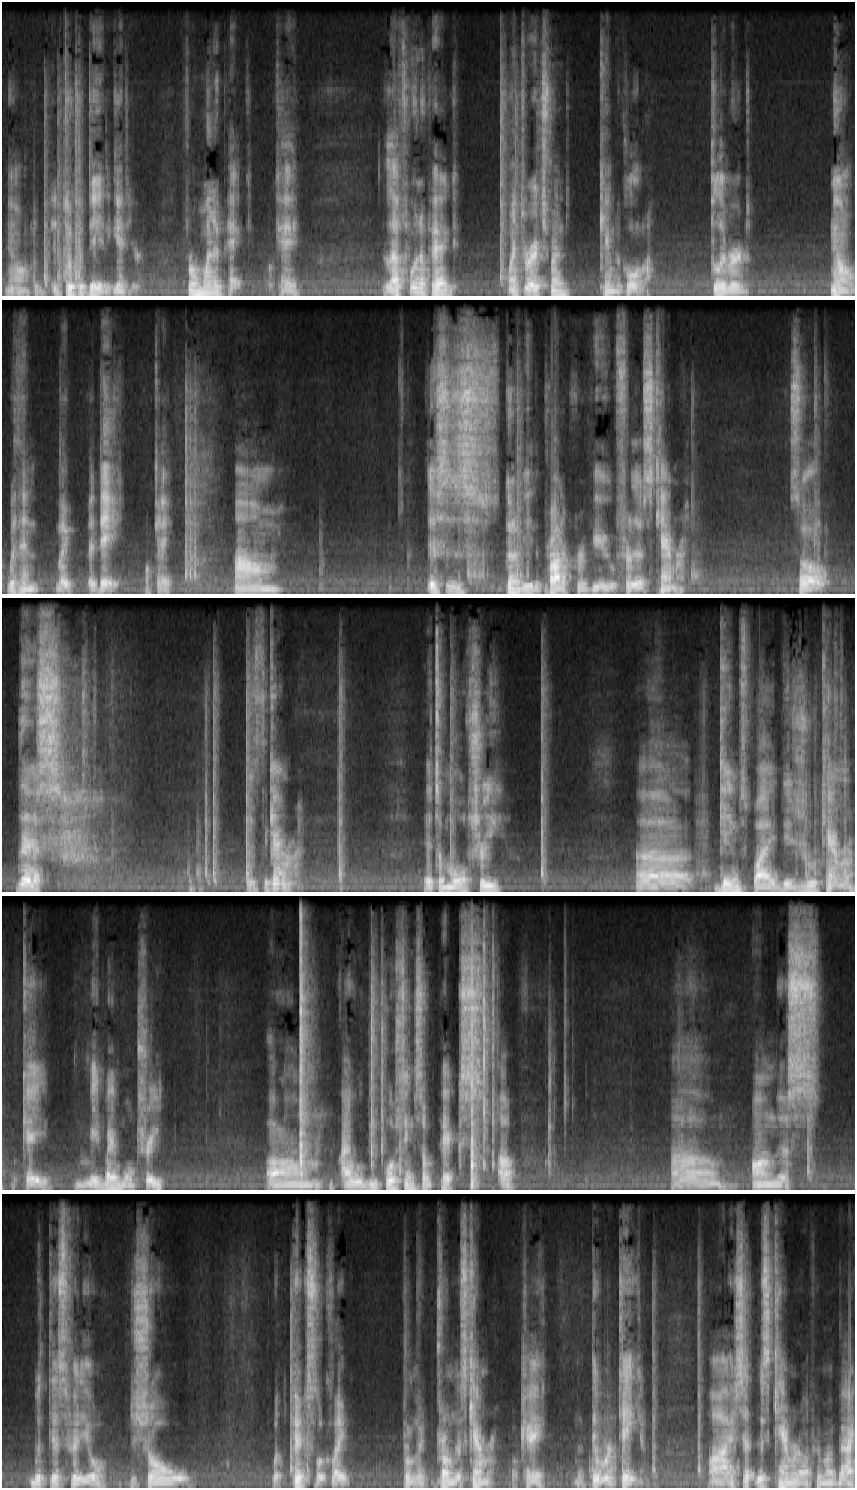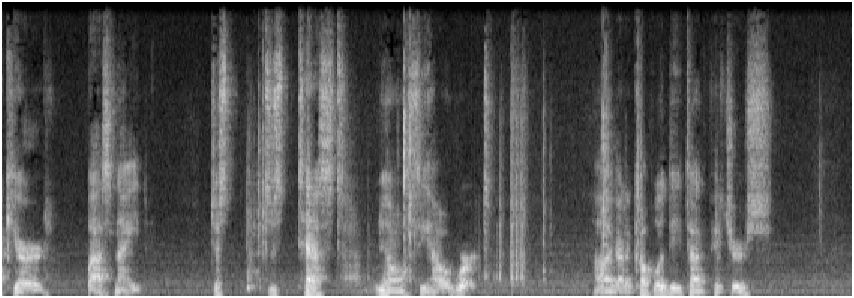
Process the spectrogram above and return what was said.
you know, it took a day to get here from Winnipeg. Okay, left Winnipeg, went to Richmond, came to Kelowna, delivered. You know, within like a day. Okay. Um, this is going to be the product review for this camera. So, this is the camera. It's a Moultrie uh, GameSpy digital camera, okay, made by Moultrie. Um, I will be posting some pics up um, on this with this video to show what the pics look like from the, from this camera. Okay, that, that were taken. Uh, I set this camera up in my backyard last night, just just test, you know, see how it worked. Uh, I got a couple of daytime pictures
